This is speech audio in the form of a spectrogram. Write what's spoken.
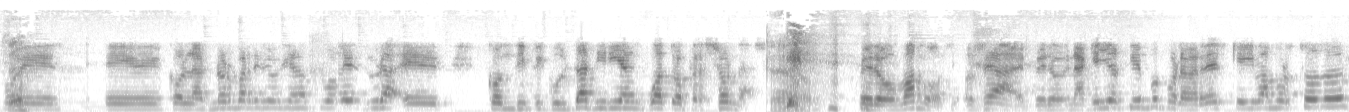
pues eh, con las normas de seguridad actuales, dura, eh, con dificultad irían cuatro personas. Claro. Pero vamos, o sea, pero en aquellos tiempos, pues la verdad es que íbamos todos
